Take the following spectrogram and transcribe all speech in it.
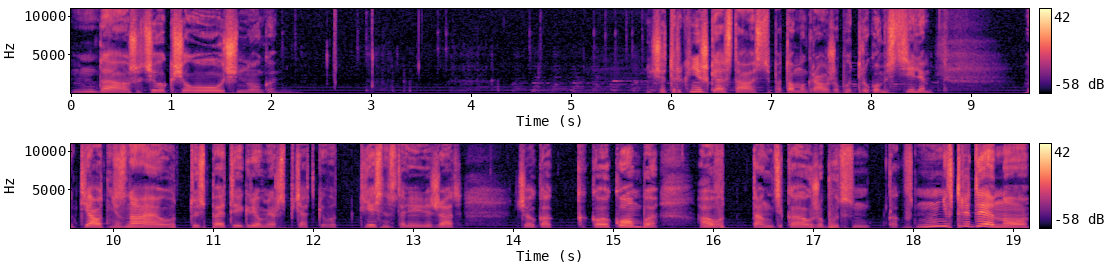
Да, уж ачивок еще очень много. Еще три книжки осталось, потом игра уже будет в другом стиле. Вот я вот не знаю, вот, то есть по этой игре у меня распечатки вот есть на столе лежат, что как какое комбо, а вот там, где когда уже будет, ну, как, ну, не в 3D, но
